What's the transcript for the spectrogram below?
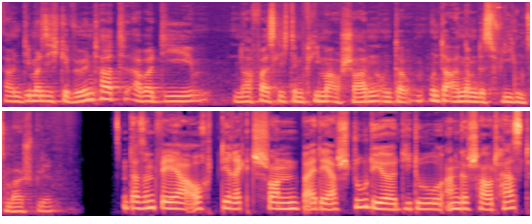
an die man sich gewöhnt hat, aber die nachweislich dem Klima auch schaden, unter, unter anderem das Fliegen zum Beispiel. Da sind wir ja auch direkt schon bei der Studie, die du angeschaut hast.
